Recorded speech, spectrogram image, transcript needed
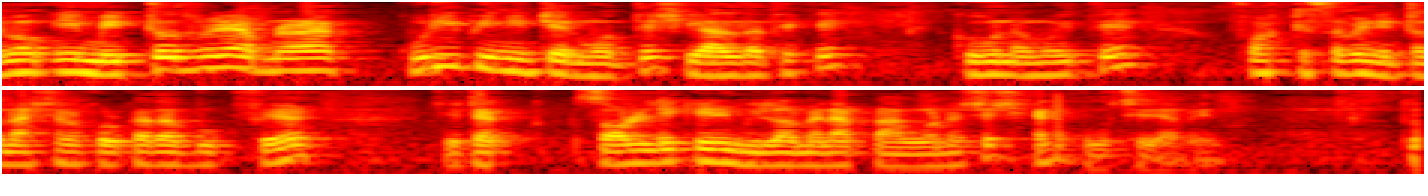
এবং এই মেট্রো ধরে আপনারা কুড়ি মিনিটের মধ্যে শিয়ালদা থেকে করুণাময়ীতে forty seven international Kolkata book fair যেটা সল্টলেকের মিলন মেলা প্রাঙ্গণ আছে সেখানে পৌঁছে যাবেন। তো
